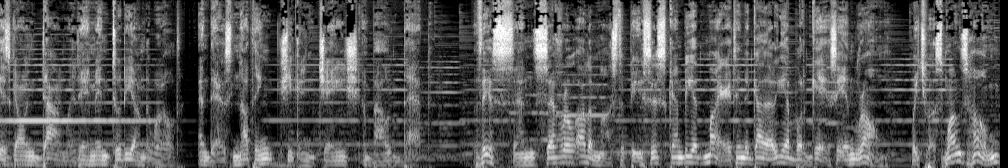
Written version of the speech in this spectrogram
is going down with him into the underworld, and there's nothing she can change about that. This and several other masterpieces can be admired in the Galleria Borghese in Rome, which was once home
